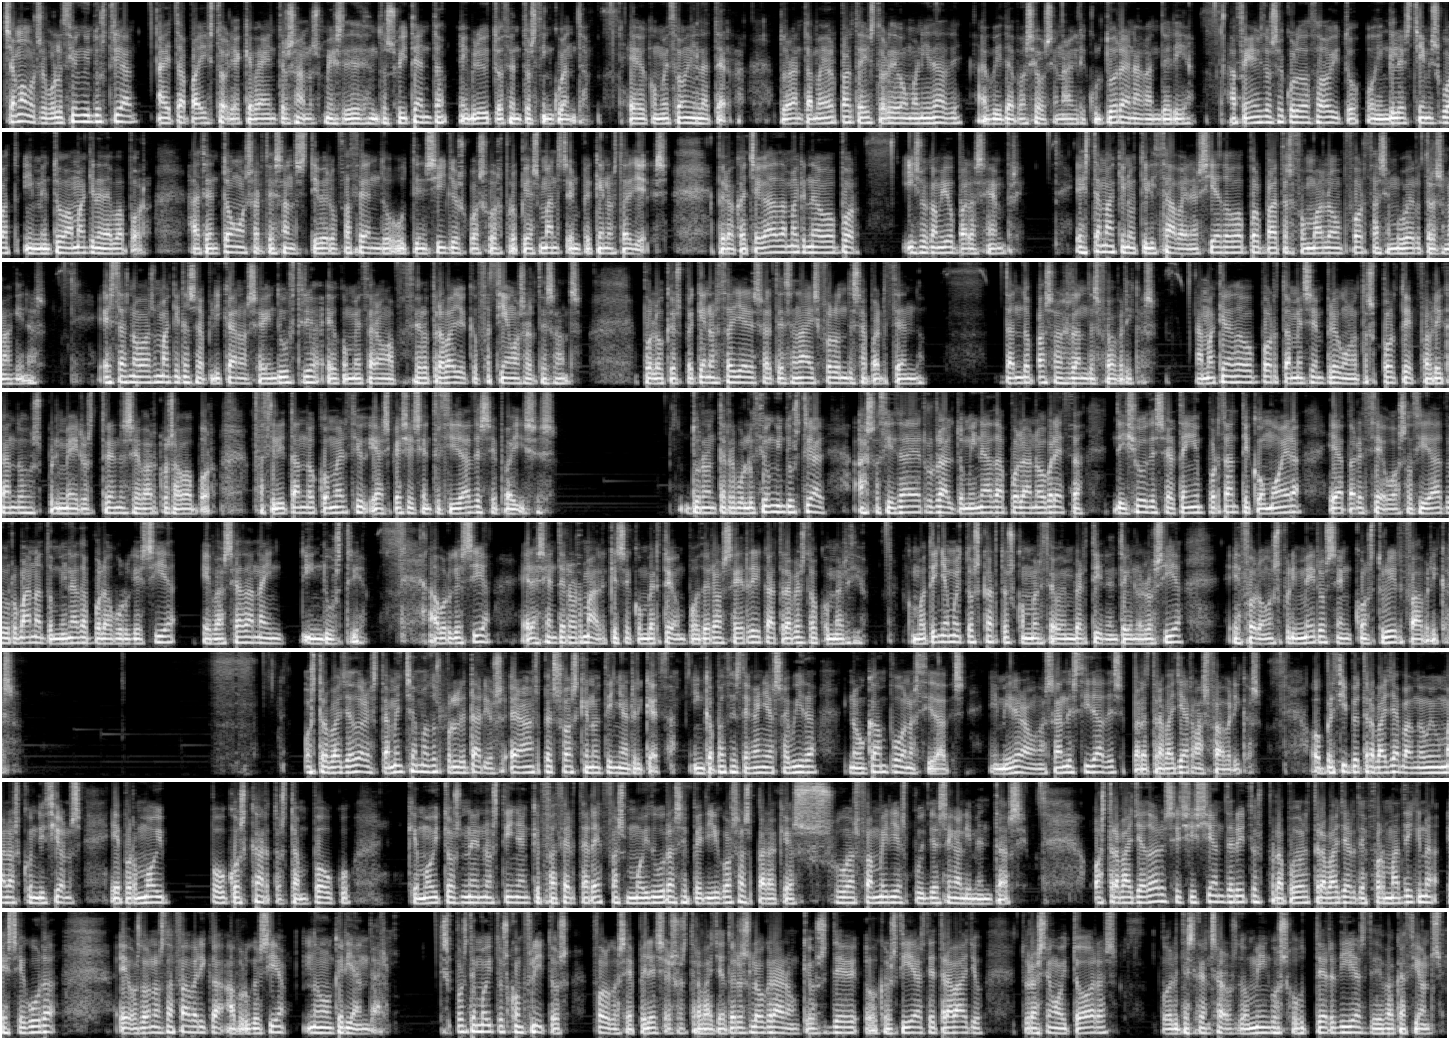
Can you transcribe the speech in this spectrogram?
Chamamos Revolución Industrial á etapa da historia que vai entre os anos 1780 e 1850 e que comezou en Inglaterra. Durante a maior parte da historia da humanidade, a vida baseouse na agricultura e na gandería. A finais do século XVIII, o inglés James Watt inventou a máquina de vapor. Até entón, os artesáns estiveron facendo utensilios coas súas propias mans en pequenos talleres, pero a chegada da máquina de vapor, iso cambiou para sempre. Esta máquina utilizaba a enerxía do vapor para transformalo en forzas e mover outras máquinas. Estas novas máquinas aplicáronse á industria e comenzaron a facer o traballo que facían os artesáns, polo que os pequenos talleres artesanais foron desaparecendo, dando paso ás grandes fábricas. A máquina do vapor tamén se empregou no transporte fabricando os primeiros trenes e barcos a vapor, facilitando o comercio e as viaxes entre cidades e países. Durante a Revolución Industrial, a sociedade rural dominada pola nobreza deixou de ser tan importante como era e apareceu a sociedade urbana dominada pola burguesía e baseada na industria. A burguesía era xente normal que se converteu en poderosa e rica a través do comercio. Como tiña moitos cartos, comerciou a invertir en tecnoloxía e foron os primeiros en construir fábricas. Os traballadores, tamén chamados proletarios, eran as persoas que non tiñan riqueza, incapaces de gañarse a vida no campo ou nas cidades, e miraron as grandes cidades para traballar nas fábricas. Ao principio traballaban en moi malas condicións e por moi poucos cartos tampouco que moitos nenos tiñan que facer tarefas moi duras e perigosas para que as súas familias pudesen alimentarse. Os traballadores exixían dereitos para poder traballar de forma digna e segura e os donos da fábrica, a burguesía, non o querían dar. Despois de moitos conflitos, folgas e pelexas, os traballadores lograron que os, de, que os días de traballo durasen oito horas, poder descansar os domingos ou ter días de vacacións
